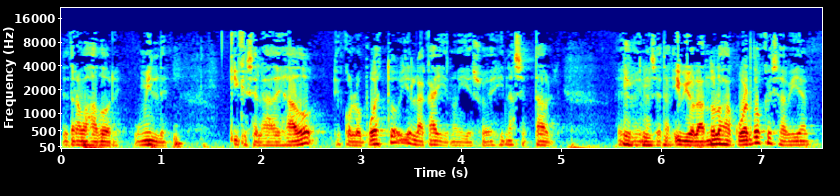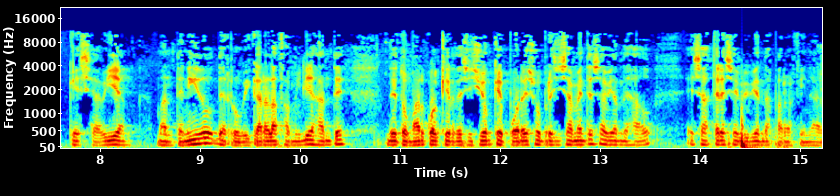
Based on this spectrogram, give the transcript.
de trabajadores, humildes, y que se las ha dejado con lo puesto y en la calle, ¿no? Y eso es inaceptable y violando los acuerdos que se habían que se habían mantenido de reubicar a las familias antes de tomar cualquier decisión que por eso precisamente se habían dejado esas 13 viviendas para el final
